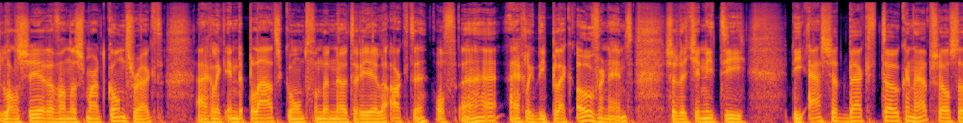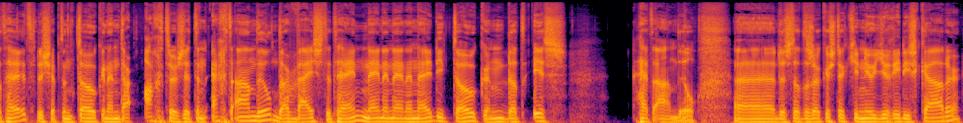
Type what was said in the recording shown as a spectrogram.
lanceren van een smart contract eigenlijk in de plaats komt van de notariële akte. Of uh, eigenlijk die plek overneemt. Zodat je niet die, die asset-backed token hebt, zoals dat heet. Dus je hebt een token en daarachter zit een echt aandeel. Daar wijst het heen. Nee, nee, nee, nee, nee. Die token, dat is het aandeel. Uh, dus dat is ook een stukje nieuw juridisch kader.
